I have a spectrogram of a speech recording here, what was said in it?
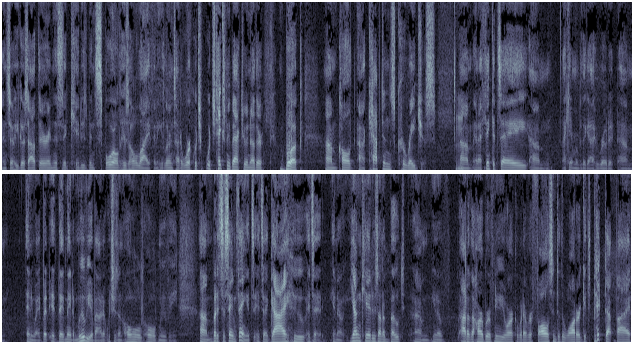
And so he goes out there, and this is a kid who's been spoiled his whole life, and he learns how to work. Which which takes me back to another book um, called uh, Captains Courageous, um, and I think it's a um, I can't remember the guy who wrote it. Um, anyway, but it, they made a movie about it, which is an old, old movie. Um, but it's the same thing. It's it's a guy who it's a you know young kid who's on a boat, um, you know, out of the harbor of New York or whatever, falls into the water, gets picked up by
